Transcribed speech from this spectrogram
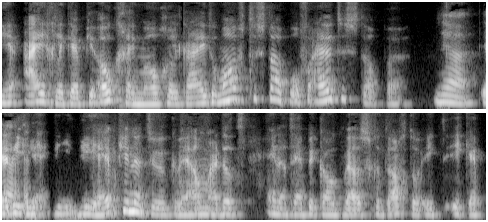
ja, eigenlijk heb je ook geen mogelijkheid om af te stappen of uit te stappen. ja, Ja, ja. die, en- die, die heb je natuurlijk wel, maar dat, en dat heb ik ook wel eens gedacht hoor. Ik, ik heb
